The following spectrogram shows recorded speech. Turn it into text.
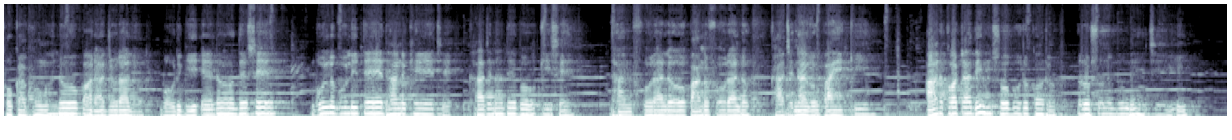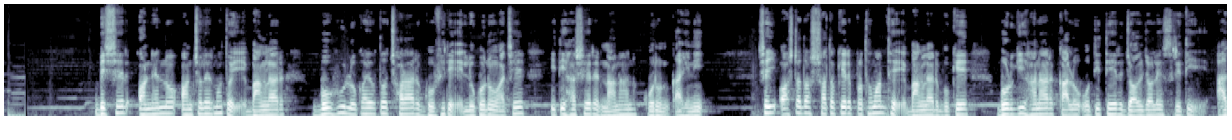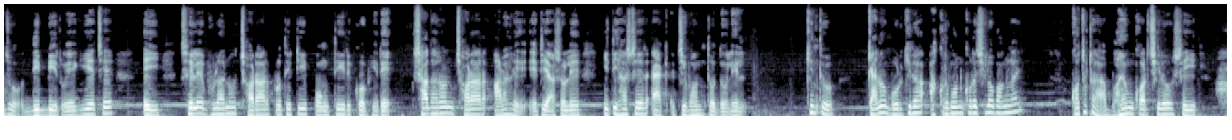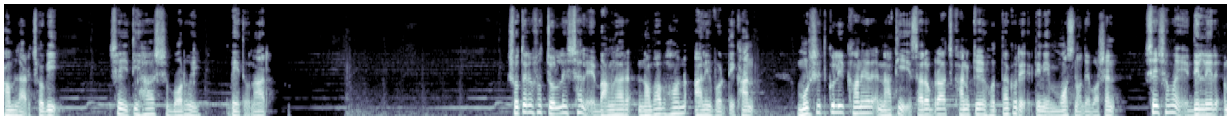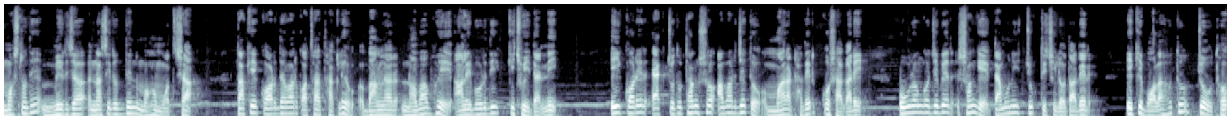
খোকা ঘুমালো, পাড়া জোড়ালো, বর্গি এলো দেশে। বুলবুলিতে ধান খেয়েছে, খাজনা দেব কিসে? ধান ফুরালো, পান ফুরালো, খাজনা রূপাই কি? আর কটা দিন সবুর করো, রসুন বুনেছি। বিশ্বের অন্যান্য অঞ্চলের মতোই বাংলার বহু লোকায়ত ছড়ার গভীরে লুকোনো আছে ইতিহাসের নানান করুণ কাহিনী। সেই অষ্টাদশ শতকের প্রথমার্ধে বাংলার বুকে বর্গী হানার কালো অতীতের জলজলে স্মৃতি আজও দিব্যি রয়ে গিয়েছে এই ছেলে ভুলানো ছড়ার প্রতিটি পংক্তির গভীরে। সাধারণ ছড়ার আড়ালে এটি আসলে ইতিহাসের এক জীবন্ত দলিল। কিন্তু কেন বর্গীরা আক্রমণ করেছিল বাংলায়? কতটা ভয়ঙ্কর ছিল সেই হামলার ছবি? সেই ইতিহাস বড়ই বেদনার। সতেরোশো চল্লিশ সালে বাংলার নবাব হন আলীবর্দী খান। মুর্শিদকুলি খানের নাতি সরবরাজ খানকে হত্যা করে তিনি মসনদে বসেন। সেই সময়ে দিল্লির মসনদে মির্জা নাসিরুদ্দিন মোহাম্মদ শাহ। তাকে কর দেওয়ার কথা থাকলেও বাংলার নবাব হয়ে আলীবর্দী কিছুই দেননি। এই করের এক চতুর্থাংশ আবার যেত মারাঠাদের কোষাগারে। ঔরঙ্গজেবের সঙ্গে তেমনই চুক্তি ছিল তাদের। একে বলা হতো চৌথ।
